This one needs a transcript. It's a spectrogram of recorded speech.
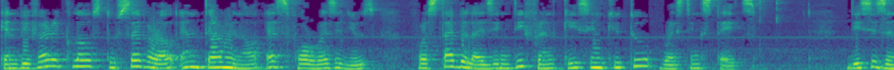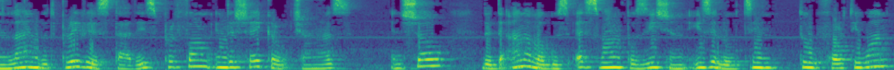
can be very close to several N-terminal S4 residues for stabilizing different KCNQ2 resting states. This is in line with previous studies performed in the Shaker channels and show that the analogous S1 position isoleucine 241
